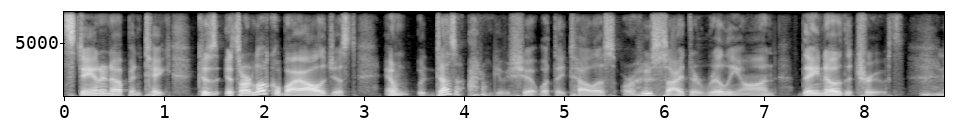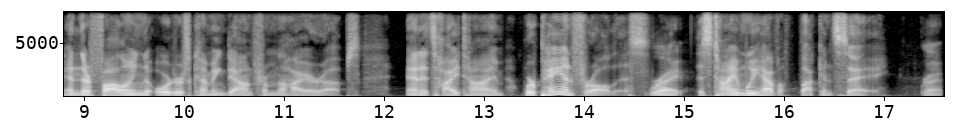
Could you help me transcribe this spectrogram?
standing up and take because it's our local biologist and it doesn't i don't give a shit what they tell us or whose side they're really on they know the truth and they're following the orders coming down from the higher ups and it's high time we're paying for all this Right. it's time we have a fucking say Right.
